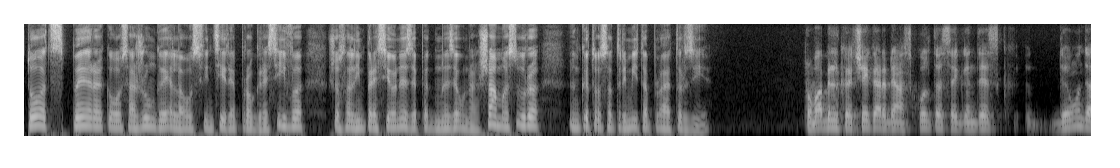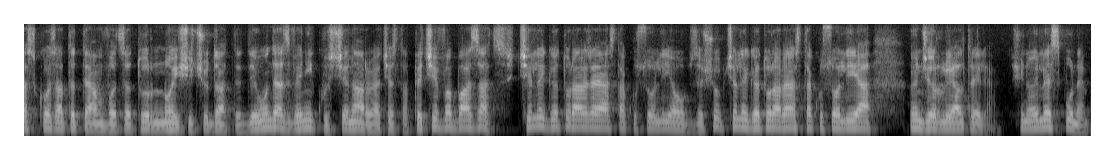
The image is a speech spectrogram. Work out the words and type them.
tot speră că o să ajungă el la o sfințire progresivă și o să-l impresioneze pe Dumnezeu în așa măsură încât o să trimită ploaia târzie. Probabil că cei care ne ascultă se gândesc de unde a scos atâtea învățături noi și ciudate, de unde ați venit cu scenariul acesta, pe ce vă bazați, ce legătură are asta cu Solia 88, ce legătură are asta cu Solia Îngerului al treilea. Și noi le spunem.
